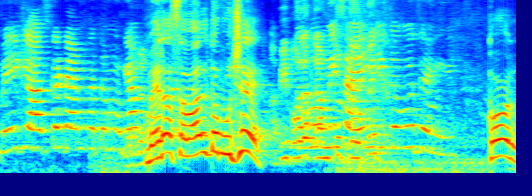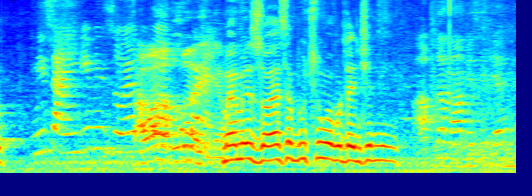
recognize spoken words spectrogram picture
मेरी क्लास का टाइम खत्म हो गया। मेरा सवाल तो पूछे। अभी बोला कम टू टॉपिक तो वो जाएँगी। कौन? मिस आएँगी मिस जोया आवाज़ अधूरा रह गया। मैं मिस जोया से पूछ लूँगा कोई टेंशन नहीं है। आपका नाम ऐसे क्या है?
